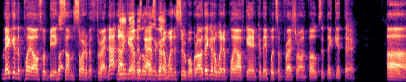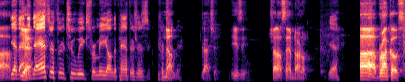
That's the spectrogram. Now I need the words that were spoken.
making the playoffs, but being But some sort of a threat. Not not. being You know, able these guys are going to win the Super Bowl, but are they going to win a playoff game? Can they put some pressure on folks if they get there? Uh, Yeah, the, yeah. I mean, the answer through two weeks for me on the Panthers is pretender. Gotcha. Easy. Shout out Sam Darnold. Yeah. Uh Broncos.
